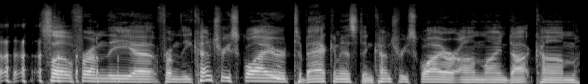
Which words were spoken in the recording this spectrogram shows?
so from the uh, from the country squire tobacconist and country squire countrysquireonline.com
